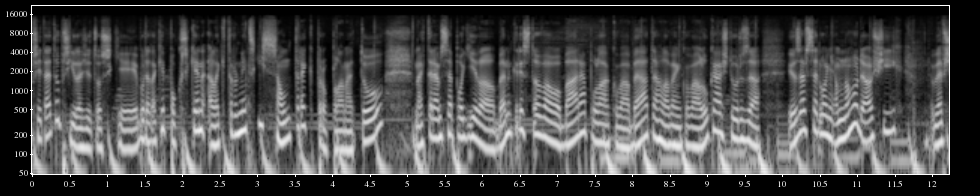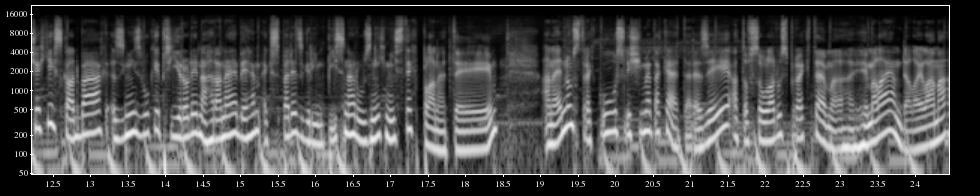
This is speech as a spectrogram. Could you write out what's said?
při této příležitosti bude taky pokřtěn elektronický soundtrack pro planetu, na kterém se podílel Ben Kristoval, Bára Poláková, Beata Hlavenková, Lukáš Turza, Josef Sedloň a mnoho dalších. Ve všech těch skladbách zní zvuky přírody nahrané během expedic Greenpeace na různých místech planety. A na jednom z tracků slyšíme také Terezy, a to v souladu s projektem Himalayan Dalai Lama.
